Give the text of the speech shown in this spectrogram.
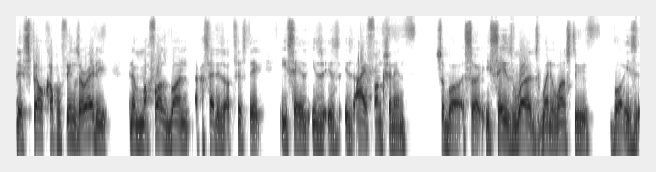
They spell a couple things already. You know, my firstborn, like I said, is autistic. He says is is is eye functioning. So, but so he says words when he wants to, but is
